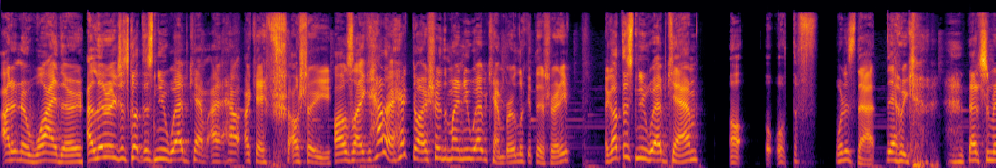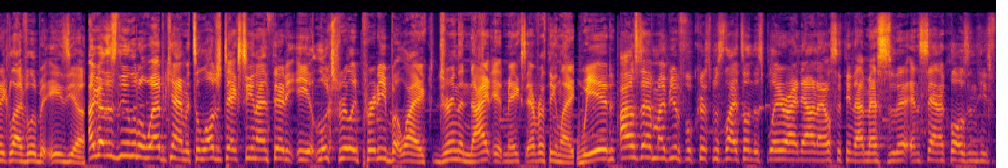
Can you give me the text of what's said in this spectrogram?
I don't know why though. I literally just got this new webcam. I, how okay, I'll show you. I was like, how the heck do I show them my new webcam, bro? Look at this. Ready? I got this new webcam. Oh, oh what the. What is that? There we go. that should make life a little bit easier. I got this new little webcam. It's a Logitech C930E. It looks really pretty, but like during the night, it makes everything like weird. I also have my beautiful Christmas lights on display right now, and I also think that messes with it. And Santa Claus and his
